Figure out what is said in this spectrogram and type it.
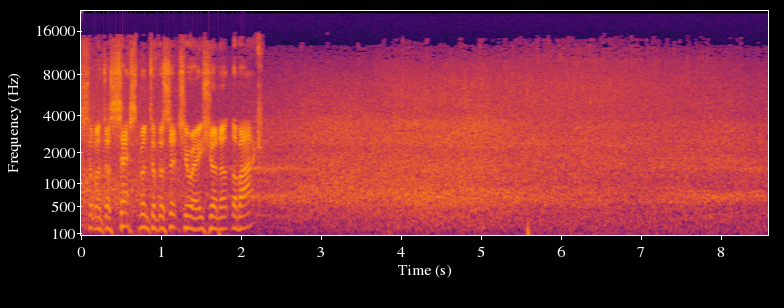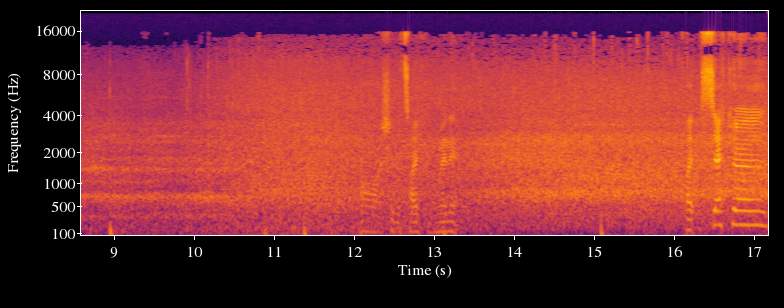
Excellent assessment of the situation at the back. Oh, I should have taken a minute. Take a second.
